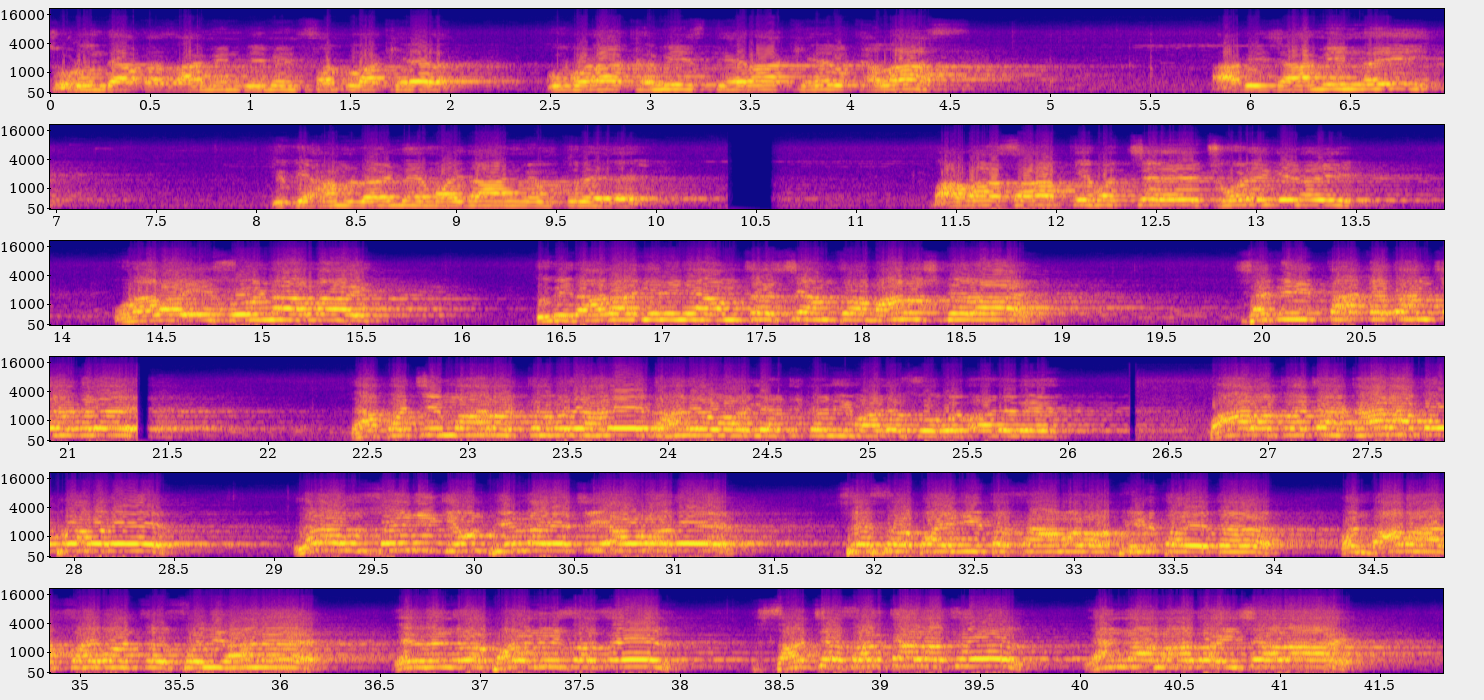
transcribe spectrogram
सोडून द्या आता जामीन बिमीन संपला खेळ. कुबडा खमीज तेरा खेळ खलास. अभी जामीन नहीं क्योंकि हम लड़ने मैदान में उतरे हैं. बाबा साहब के बच्चे छोडेंगे नाही। कुणालाही सोडणार नाही तुम्ही दादागिरीने आमच्याशी आमचा माणूस नेलाय सगळी ताकद आमच्याकडे त्या पश्चिम महाराष्ट्रामध्ये अरे ठाणेवाग या ठिकाणी माझ्या सोबत आलेले भारताच्या कानाकोपऱ्यामध्ये लढाऊ सैनिक घेऊन फिरणाऱ्याची आव्हान आहे। जसं पाहिजे तसं आम्हाला फिरता येतं। पण बाबासाहेबांचं संविधान आहे। देवेंद्र फडणवीस असेल राज्य सरकार असेल यांना माझा इशारा आहे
